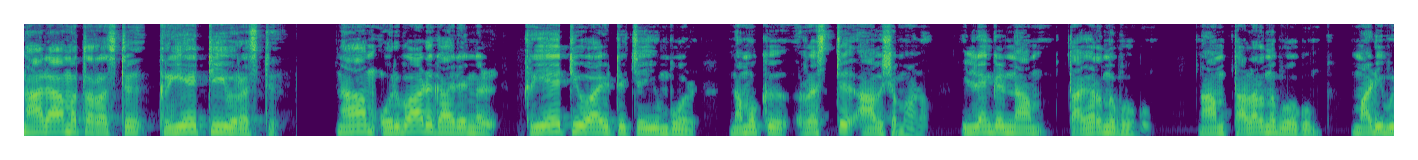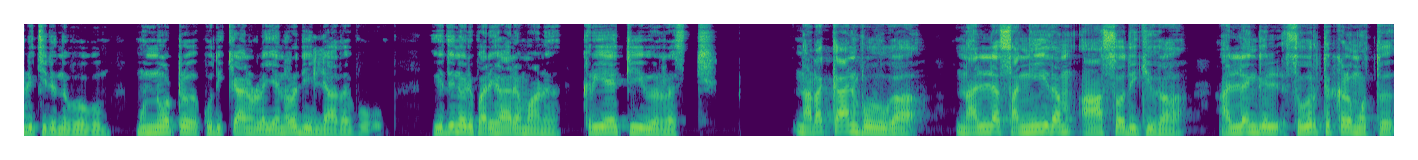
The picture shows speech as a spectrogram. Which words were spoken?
നാലാമത്തെ റെസ്റ്റ് ക്രിയേറ്റീവ് റെസ്റ്റ് നാം ഒരുപാട് കാര്യങ്ങൾ ക്രിയേറ്റീവായിട്ട് ചെയ്യുമ്പോൾ നമുക്ക് റെസ്റ്റ് ആവശ്യമാണ്. ഇല്ലെങ്കിൽ നാം തകർന്നു പോകും. നാം തളർന്നു പോകും മടി പിടിച്ചിരുന്നു പോകും മുന്നോട്ട് കുതിക്കാനുള്ള എനർജി ഇല്ലാതെ പോകും. ഇതിനൊരു പരിഹാരമാണ് ക്രിയേറ്റീവ് റെസ്റ്റ്. നടക്കാൻ പോവുക നല്ല സംഗീതം ആസ്വദിക്കുക അല്ലെങ്കിൽ സുഹൃത്തുക്കളുമൊത്ത്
